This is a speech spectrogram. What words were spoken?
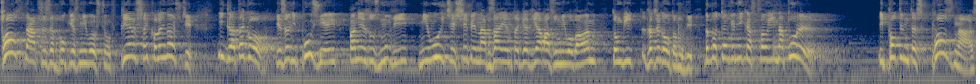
To znaczy, że Bóg jest miłością w pierwszej kolejności. I dlatego, jeżeli później Pan Jezus mówi, miłujcie siebie nawzajem tak jak ja was umiłowałem, to mówi, dlaczego on to mówi? No bo to wynika z Twojej natury. I po tym też poznasz,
